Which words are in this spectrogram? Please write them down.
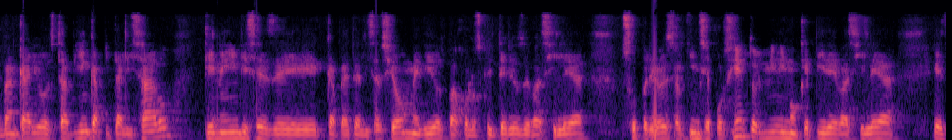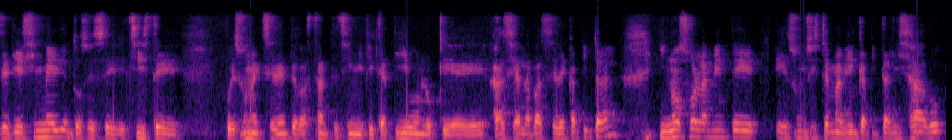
bancario está bien capitalizado, tiene índices de capitalización medidos bajo los criterios de Basilea superiores al 15%, el mínimo que pide Basilea es de 10,5%, entonces eh, existe pues un excedente bastante significativo en lo que hace a la base de capital y no solamente es un sistema bien capitalizado,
